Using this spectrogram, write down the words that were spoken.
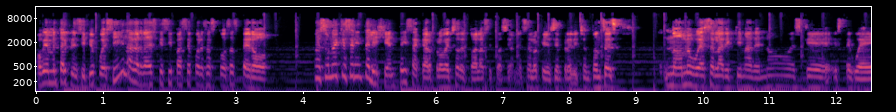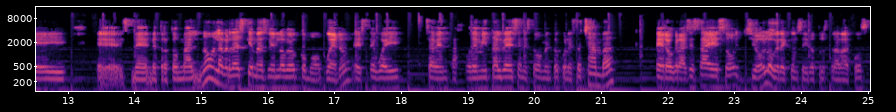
obviamente al principio, pues sí, la verdad es que sí pasé por esas cosas, pero pues uno hay que ser inteligente y sacar provecho de todas las situaciones, es lo que yo siempre he dicho. Entonces, no me voy a hacer la víctima de, no, es que este güey eh, me, me, trató mal. No, la verdad es que más bien lo veo como, bueno, este güey se aventajó de mí tal vez en este momento con esta chamba pero gracias a eso yo logré conseguir otros trabajos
